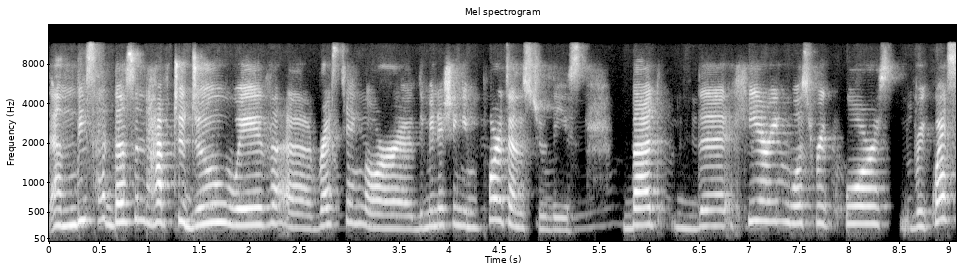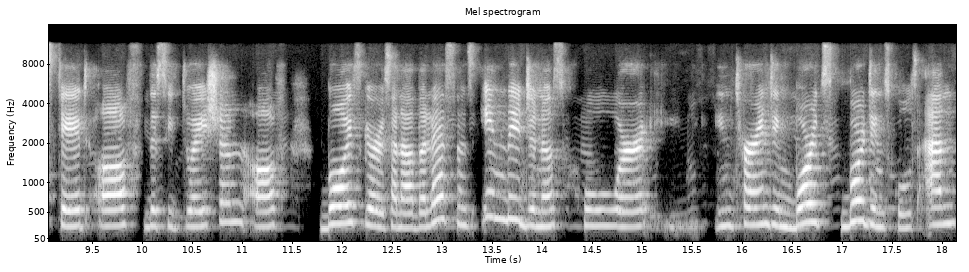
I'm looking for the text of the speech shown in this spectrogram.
and this doesn't have to do with uh, resting or diminishing importance to this but the hearing was request, requested of the situation of boys girls and adolescents indigenous who were interned in boards, boarding schools and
